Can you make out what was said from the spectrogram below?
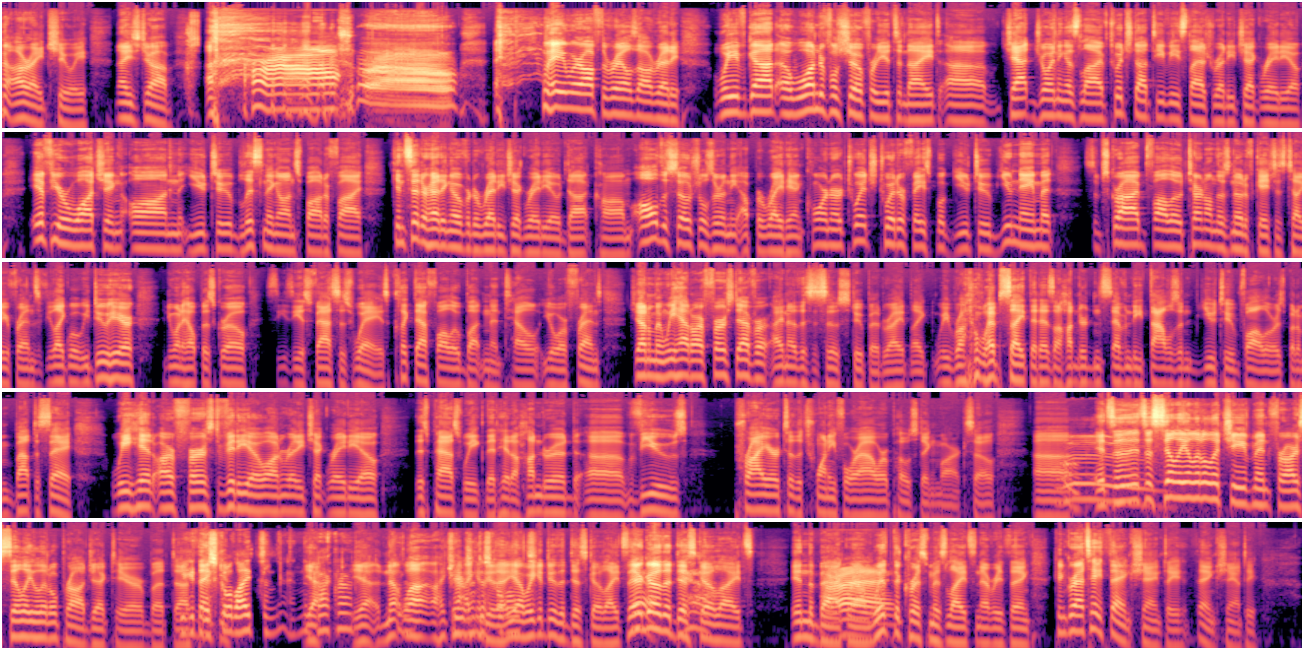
All right, Chewy. Nice job. anyway, we're off the rails already. We've got a wonderful show for you tonight. Uh, chat joining us live, twitch.tv slash readycheckradio. If you're watching on YouTube, listening on Spotify, consider heading over to readycheckradio.com. All the socials are in the upper right hand corner Twitch, Twitter, Facebook, YouTube, you name it. Subscribe, follow, turn on those notifications, tell your friends. If you like what we do here and you want to help us grow, it's the easiest, fastest way is click that follow button and tell your friends. Gentlemen, we had our first ever. I know this is so stupid, right? Like we run a website that has 170,000 YouTube followers, but I'm about to say we hit our first video on Ready Check Radio this past week that hit 100 uh, views prior to the 24 hour posting mark. So um, it's a it's a silly little achievement for our silly little project here, but uh, you get disco you. lights in, in the yeah, background. Yeah, no, well, I can, I can do that. Yeah, we could do the disco lights. There Yeah, go the disco yeah. lights in the background with the Christmas lights and everything. Congrats! Hey, thanks, Shanty. Thanks, Shanty.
